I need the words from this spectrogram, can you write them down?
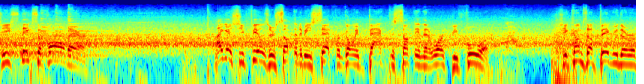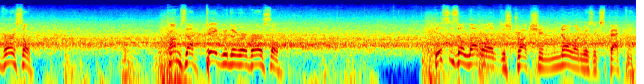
She sneaks a fall there. I guess she feels there's something to be said for going back to something that worked before. She comes up big with the reversal. Comes up big with the reversal. This is a level of destruction no one was expecting.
